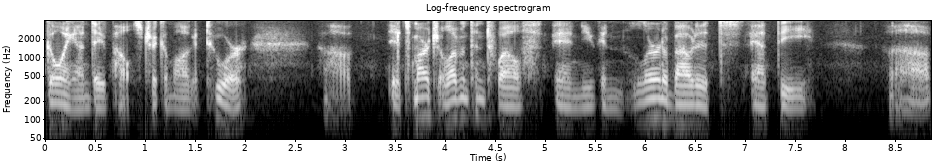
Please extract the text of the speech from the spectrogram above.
going on Dave Powell's Chickamauga tour. Uh, it's March 11th and 12th, and you can learn about it at the uh,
